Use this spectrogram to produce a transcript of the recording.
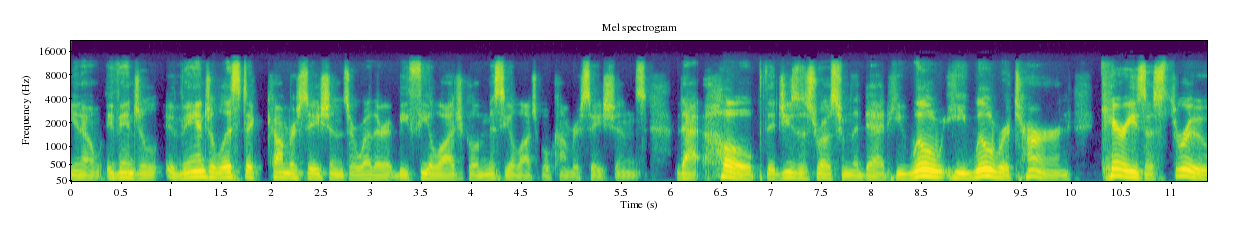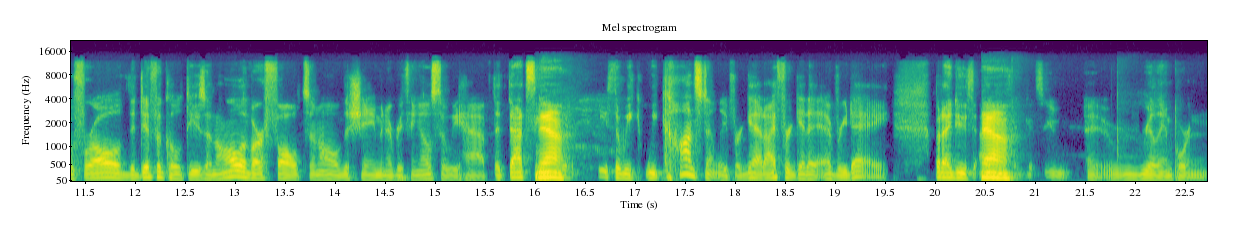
you know evangel evangelistic conversations or whether it be theological and missiological conversations that hope that jesus rose from the dead he will he will return carries us through for all of the difficulties and all of our faults and all of the shame and everything else that we have that that's the yeah. piece that we we constantly forget i forget it every day but i do, yeah. I do think it's uh, really important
